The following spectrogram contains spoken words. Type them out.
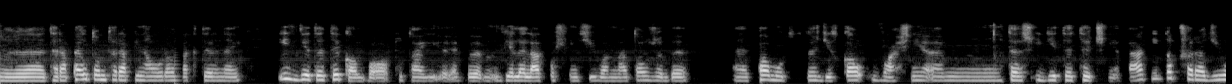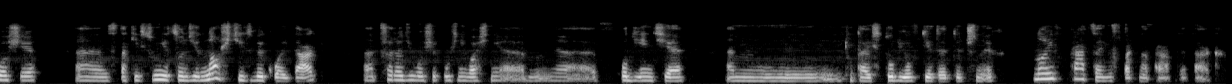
e, terapeutą terapii neurotaktylnej i z dietetyką, bo tutaj jakby wiele lat poświęciłam na to, żeby pomóc też dziecku właśnie też i dietetycznie, tak? I to przeradziło się z takiej w sumie codzienności zwykłej, tak? przerodziło się później właśnie w podjęcie tutaj studiów dietetycznych, no i w pracę już tak naprawdę, tak,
